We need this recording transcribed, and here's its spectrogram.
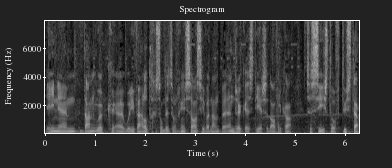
en um, dan ook uh, oor die wêreldgesondheidsorganisasie wat dan beïndruk is deur Suid-Afrika se suurstof toestel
